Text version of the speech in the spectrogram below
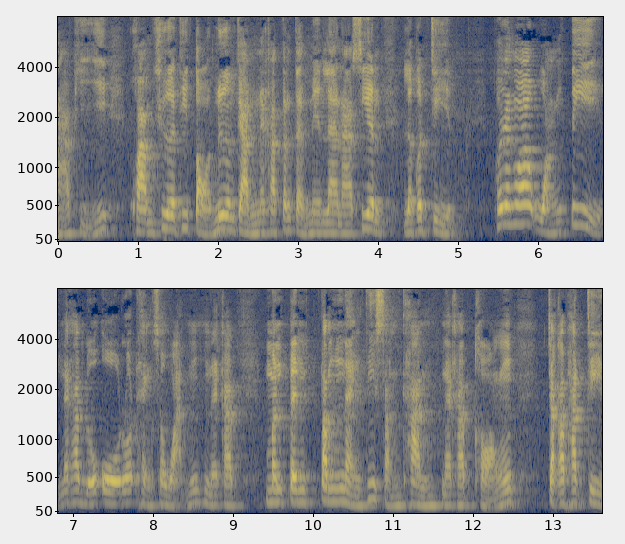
นาผี ความเชื่อที่ต่อเนื่องกันนะครับ ตั้งแต่เมนแลนอาเซียนแล้วก็จีน เพราะฉะนั้นว่าหวังตี้นะครับหรือโอรสแห่งสวรรค์นะครับ มันเป็นตำแหน่งที่สำคัญนะครับของ จักรพรรดิจีน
